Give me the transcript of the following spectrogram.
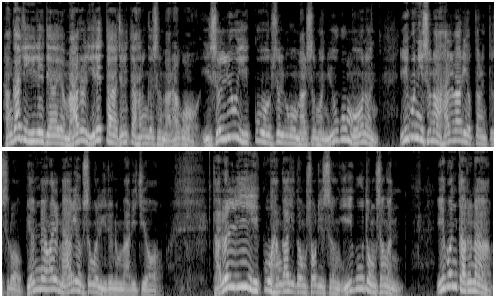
한 가지 일에 대하여 말을 이랬다 저랬다 하는 것을 말하고 이설류 입구 없을무 말씀은 유구무어는 입은 있으나 할 말이 없다는 뜻으로 변명할 말이 없음을 이루는 말이지요. 다를이 입구 한 가지 동 소리성 이구동성은 입은 다르나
